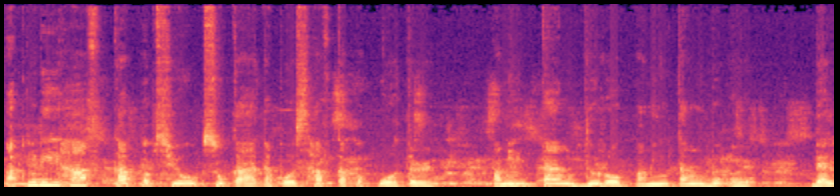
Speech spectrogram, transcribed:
actually half cup of su- suka tapos half cup of water, pamintang durog, pamintang buo, bell,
